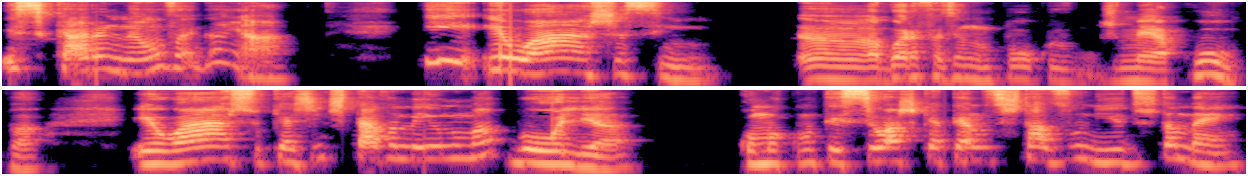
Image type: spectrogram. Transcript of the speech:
Esse cara não vai ganhar. E eu acho assim, agora fazendo um pouco de meia-culpa, eu acho que a gente estava meio numa bolha, como aconteceu, acho que até nos Estados Unidos também.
